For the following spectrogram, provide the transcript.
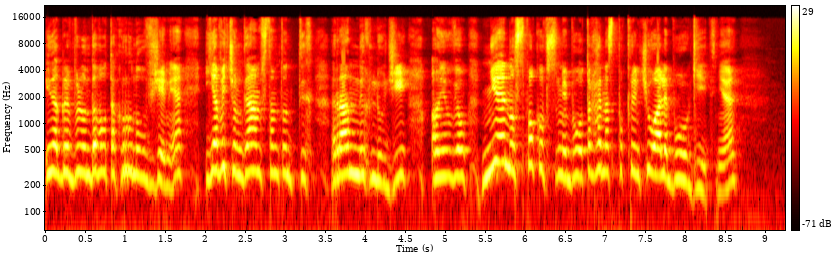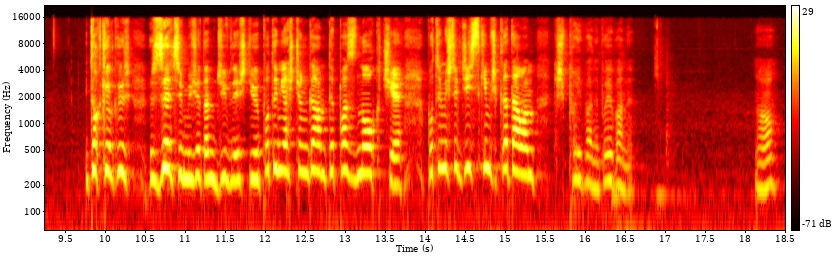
i nagle wylądował tak runął w ziemię i ja wyciągałam stamtąd tych rannych ludzi, a oni mówią, nie no spoko w sumie było, trochę nas pokręciło, ale było git, nie? Takie jakieś rzeczy mi się tam dziwne śniły. Potem ja ściągałam te paznokcie. Potem jeszcze gdzieś z kimś gadałam. Jakieś pojebane, pojebane. No.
